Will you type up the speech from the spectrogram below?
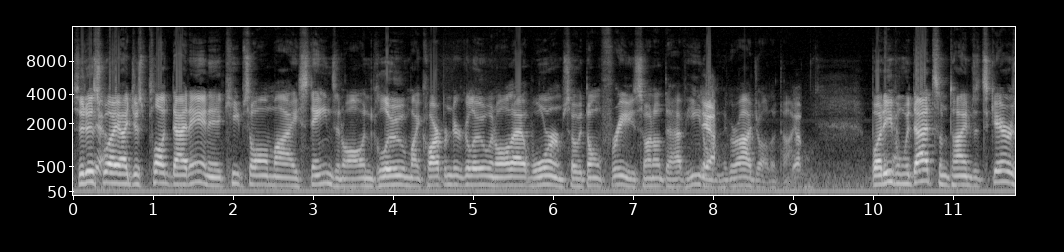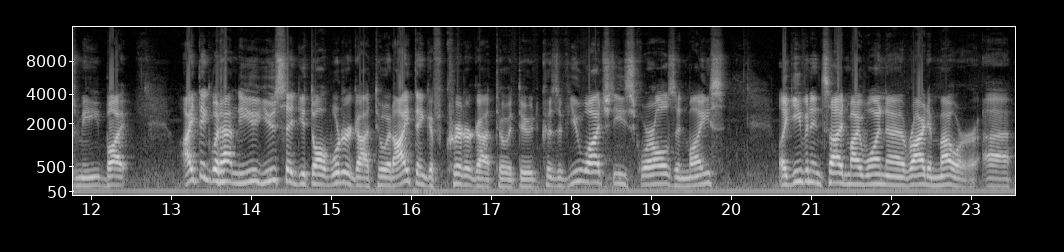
So this Yeah. way, I just plug that in, and it keeps all my stains and all, and glue, my carpenter glue, and all that warm, so it don't freeze, so I don't have to have heat Yeah. on in the garage all the time. Yep. But even with that, sometimes it scares me. But I think what happened to you, you said you thought water got to it. I think if critter got to it, dude. Because if you watch these squirrels and mice, like even inside my one uh, riding mower, uh,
